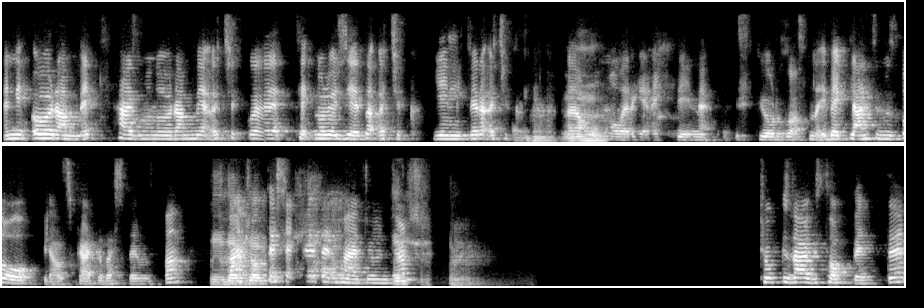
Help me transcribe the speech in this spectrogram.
hani öğrenmek, her zaman öğrenmeye açık ve teknolojiye de açık, yeniliklere açık e, olmaları gerektiğini istiyoruz aslında. E, beklentimiz de o birazcık arkadaşlarımızdan. Ben çok teşekkür ederim Ercan Hocam. Çok güzel bir sohbetti.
